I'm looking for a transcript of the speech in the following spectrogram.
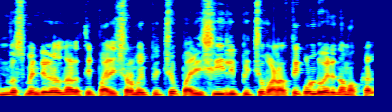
ഇൻവെസ്റ്റ്മെന്റുകൾ നടത്തി പരിശ്രമിപ്പിച്ച് പരിശീലിപ്പിച്ച് വളർത്തിക്കൊണ്ടുവരുന്ന മക്കൾ.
